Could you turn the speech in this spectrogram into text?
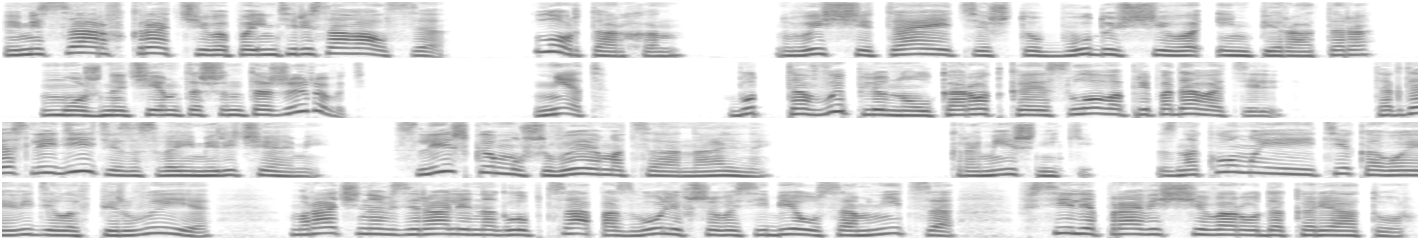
Эмиссар вкратчиво поинтересовался. «Лорд Архан, вы считаете, что будущего императора можно чем-то шантажировать?» «Нет», будто выплюнул короткое слово преподаватель. «Тогда следите за своими речами. Слишком уж вы эмоциональны». Кромешники, знакомые и те, кого я видела впервые, мрачно взирали на глупца, позволившего себе усомниться в силе правящего рода кариатур.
